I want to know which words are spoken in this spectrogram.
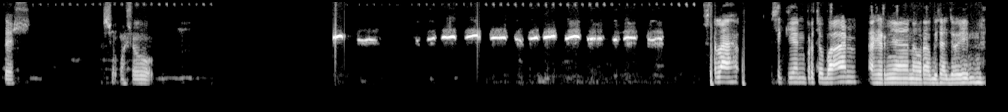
tes masuk masuk setelah sekian percobaan akhirnya Naura bisa join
